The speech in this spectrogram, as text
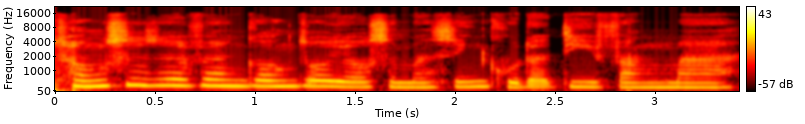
从事这份工作有什么辛苦的地方吗？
